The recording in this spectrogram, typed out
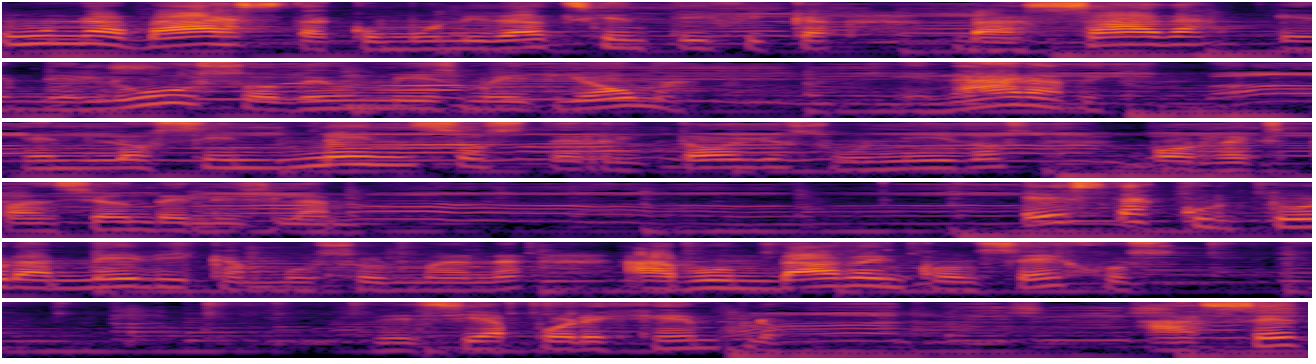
una vasta comunidad científica basada en el uso de un mismo idioma, el árabe, en los inmensos territorios unidos por la expansión del Islam. Esta cultura médica musulmana abundaba en consejos, Decía, por ejemplo, haced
